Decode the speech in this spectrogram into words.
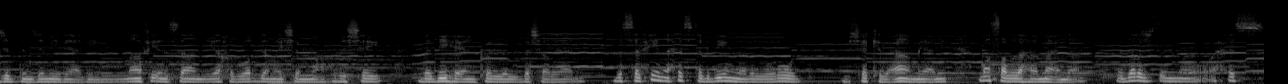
جدا جميل يعني. ما في إنسان يأخذ وردة ما يشمها. هذا الشيء بديهي عن كل البشر يعني. بس الحين أحس تقديمنا للورود بشكل عام يعني ما صار لها معنى لدرجة أنه أحس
